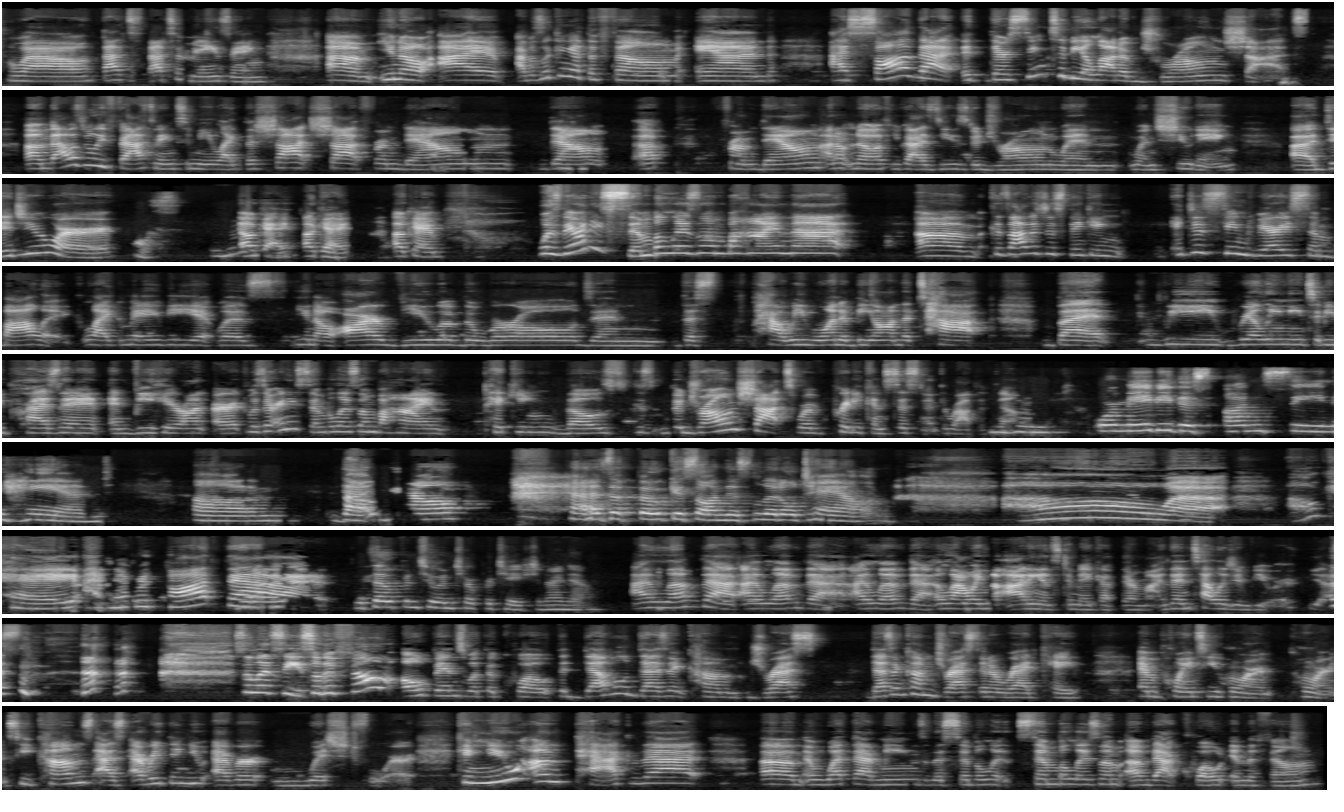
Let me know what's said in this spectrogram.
Wow, that's that's amazing. Um, you know, I I was looking at the film and I saw that it, there seemed to be a lot of drone shots. Um, that was really fascinating to me, like the shot shot from down, down, up, from down. I don't know if you guys used a drone when when shooting. Uh, did you or? Yes. Mhm. Okay, okay, okay. Was there any symbolism behind that? Um, because I was just thinking it just seemed very symbolic. Like maybe it was, you know, our view of the world and this how we want to be on the top, but we really need to be present and be here on earth. Was there any symbolism behind picking those? Because the drone shots were pretty consistent throughout the film. Mhm. Or maybe this unseen hand um, that now has a focus on this little town. Oh, okay. I never thought that. It's open to interpretation. I know. I love that. I love that. I love that. Allowing the audience to make up their mind, the intelligent viewer. Yes. so let's see. So the film opens with a quote The devil doesn't come dressed. Doesn't come dressed in a red cape and pointy horn horns. He comes as everything you ever wished for. Can you unpack that um, and what that means and the symbol- symbolism of that quote in the film?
